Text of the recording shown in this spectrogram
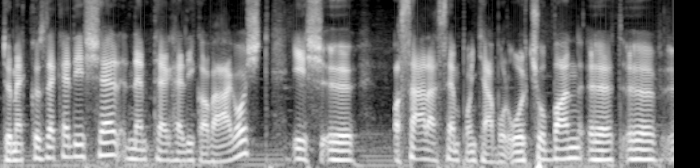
tömegközlekedéssel, nem terhelik a várost, és ö, a szállás szempontjából olcsóbban ö, ö, ö,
